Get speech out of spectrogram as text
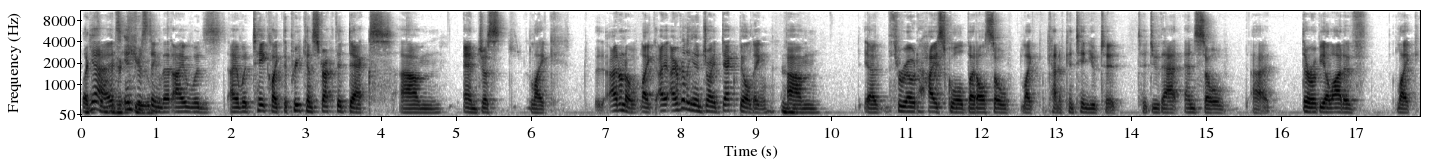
like yeah, it's interesting cube. that I was I would take like the pre-constructed decks um, and just like I don't know, like I, I really enjoyed deck building mm-hmm. um, yeah, throughout high school, but also like kind of continued to to do that, and so uh, there would be a lot of like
